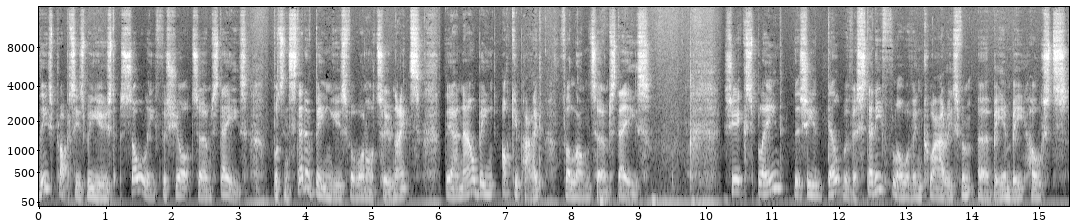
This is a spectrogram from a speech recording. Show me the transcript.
these properties were used solely for short term stays, but instead of being used for one or two nights, they are now being occupied for long term stays. She explained that she had dealt with a steady flow of inquiries from Airbnb hosts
